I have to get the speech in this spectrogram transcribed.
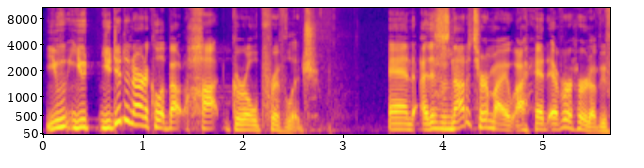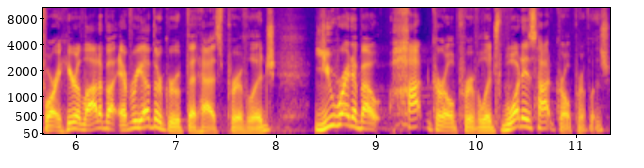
You, you, you did an article about hot girl privilege. And this is not a term I, I, had ever heard of before. I hear a lot about every other group that has privilege. You write about hot girl privilege. What is hot girl privilege?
